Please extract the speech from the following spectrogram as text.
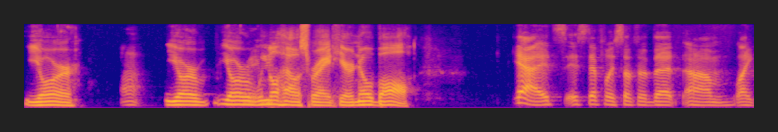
your your your wheelhouse right here. No ball. Yeah, it's it's definitely something that um, like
